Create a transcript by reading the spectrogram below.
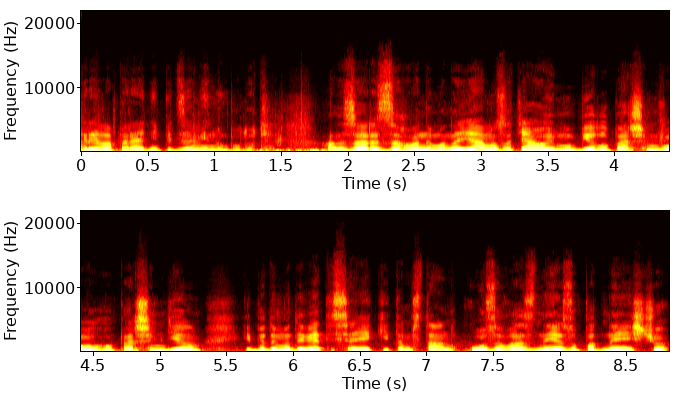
Крила передні під заміну будуть. Але зараз загонимо на яму, затягуємо білу першим Волгу, першим ділом і будемо дивитися, який там стан кузова знизу, по днищу.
